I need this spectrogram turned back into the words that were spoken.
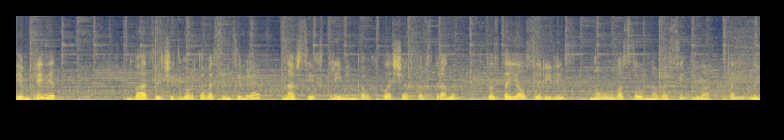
Всем привет! 24 сентября на всех стриминговых площадках страны состоялся релиз нового сольного сингла «Таюны»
